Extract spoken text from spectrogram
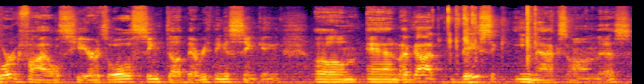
org files here. It's all synced up. Everything is syncing. Um, and I've got basic Emacs on this.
